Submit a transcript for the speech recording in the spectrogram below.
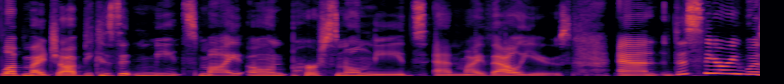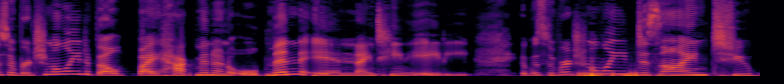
love my job because it meets my own personal needs and my values. And this theory was originally developed by Hackman and Oldham in 1980. It was originally designed to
